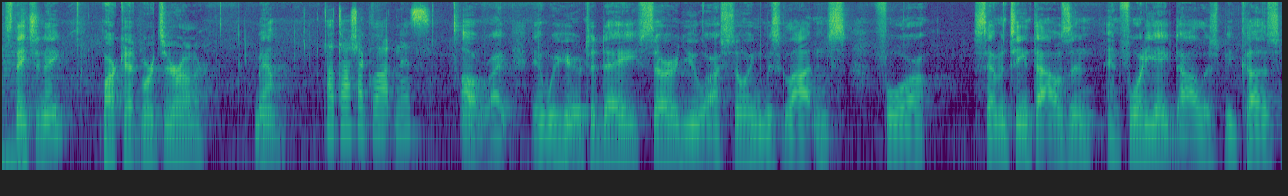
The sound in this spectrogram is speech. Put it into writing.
State your name, Mark Edwards, Your Honor. ma'am. Natasha Glotness. All right, and we're here today, sir. You are suing Ms. Glottens for $17,048 because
